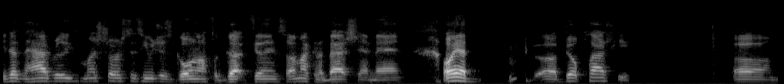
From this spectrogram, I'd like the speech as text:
he doesn't have really much sources. He was just going off a gut feeling. So I'm not gonna bash him, man. Oh yeah, uh, Bill Plaschke. Um,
